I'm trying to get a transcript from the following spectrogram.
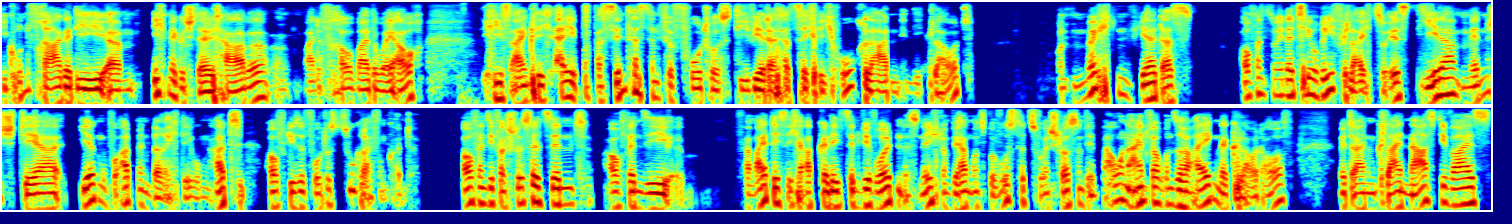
Die Grundfrage, die ähm, ich mir gestellt habe, meine Frau by the way auch, hieß eigentlich, hey, was sind das denn für Fotos, die wir da tatsächlich hochladen in die Cloud? Und möchten wir, dass, auch wenn es nur in der Theorie vielleicht so ist, jeder Mensch, der irgendwo Adminberechtigung hat, auf diese Fotos zugreifen könnte? Auch wenn sie verschlüsselt sind, auch wenn sie vermeintlich sicher abgelegt sind. Wir wollten es nicht und wir haben uns bewusst dazu entschlossen, wir bauen einfach unsere eigene Cloud auf mit einem kleinen NAS-Device,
